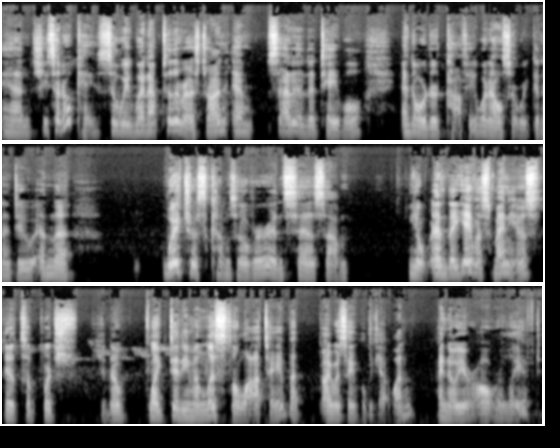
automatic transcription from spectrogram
And she said, okay. So we went up to the restaurant and sat at a table and ordered coffee. What else are we going to do? And the waitress comes over and says, um, you know, and they gave us menus, it's, which, you know, like didn't even list the latte, but I was able to get one. I know you're all relieved.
